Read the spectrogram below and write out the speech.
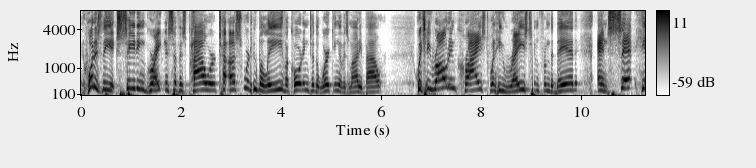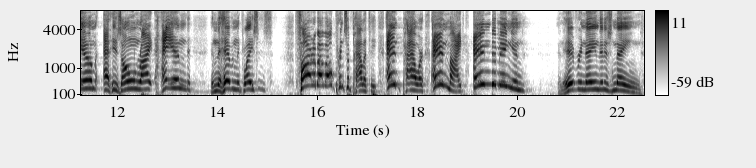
And what is the exceeding greatness of his power to usward who believe according to the working of his mighty power? which he wrought in Christ when he raised him from the dead and set him at his own right hand in the heavenly places, far above all principality and power and might and dominion, and every name that is named,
